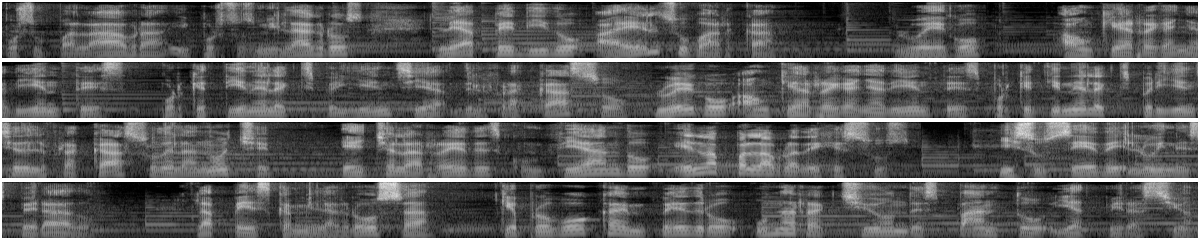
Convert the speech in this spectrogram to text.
por su palabra y por sus milagros, le ha pedido a él su barca. Luego, aunque a regañadientes, porque tiene la experiencia del fracaso. Luego, aunque a regañadientes, porque tiene la experiencia del fracaso de la noche, echa las redes confiando en la palabra de Jesús. Y sucede lo inesperado, la pesca milagrosa que provoca en Pedro una reacción de espanto y admiración.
